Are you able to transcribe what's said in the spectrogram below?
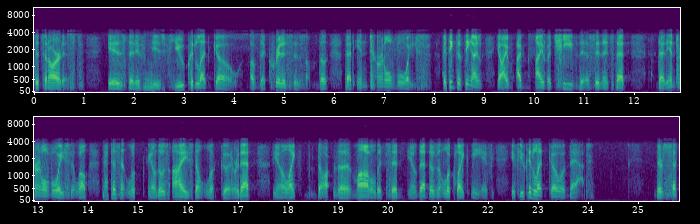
that's an artist is that if Mhm. is if you could let go of the criticism the that internal voice i think the thing i you know i've i've i've achieved this and it's that that internal voice that well that doesn't look you know those eyes don't look good or that you know like the the model that said you know that doesn't look like me. If if you could let go of that there's such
